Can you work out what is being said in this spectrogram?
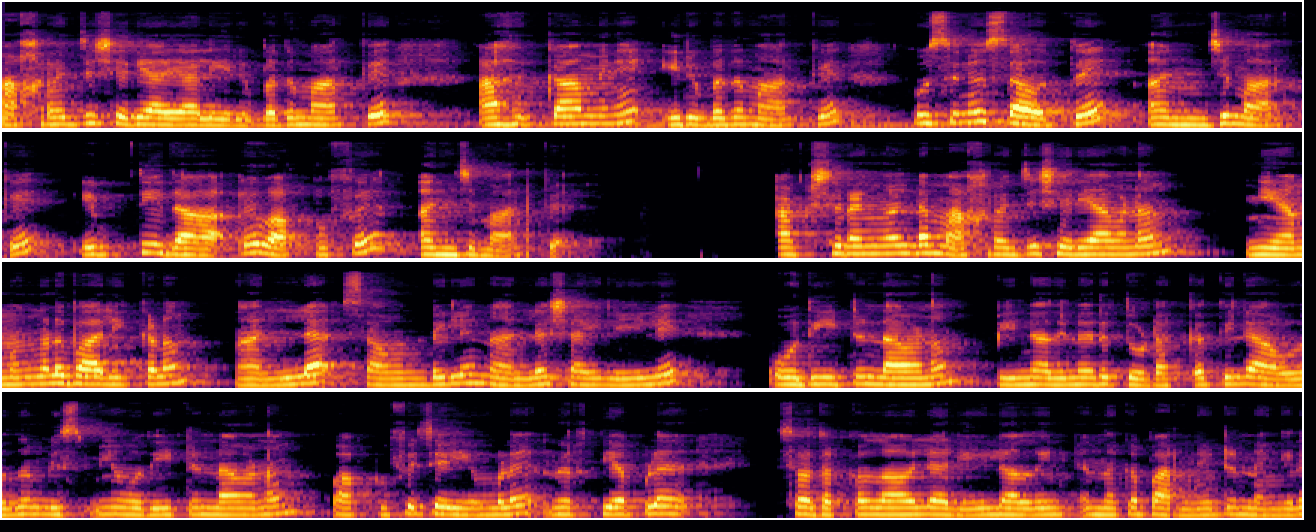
മഹ്റജ് ശരിയായാൽ ഇരുപത് മാർക്ക് അഹ്കാമിന് ഇരുപത് മാർക്ക് ഹുസ്നു സൗത്ത് അഞ്ച് മാർക്ക് ഇബ്തിദാ വഖുഫ് അഞ്ച് മാർക്ക്. അക്ഷരങ്ങളുടെ മഹ്റജ് ശരിയാവണം നിയമങ്ങൾ പാലിക്കണം നല്ല സൗണ്ടിൽ നല്ല ശൈലിയിൽ ഓതിയിട്ടുണ്ടാവണം പിന്നെ അതിനൊരു തുടക്കത്തിൽ ഔദും ബിസ്മി ഓതിയിട്ടുണ്ടാവണം വഖുഫ് ചെയ്യുമ്പോൾ നിർത്തിയപ്പോൾ സ്വതക്കല്ലാവുൽ അലിയിൽ അലീം എന്നൊക്കെ പറഞ്ഞിട്ടുണ്ടെങ്കിൽ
